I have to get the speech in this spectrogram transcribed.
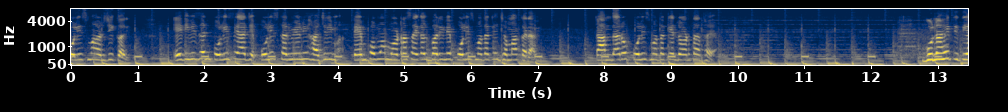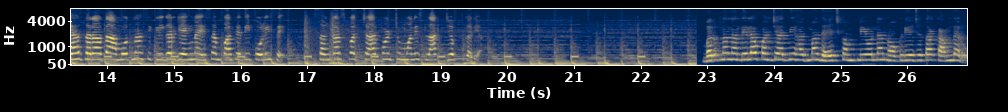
પોલીસમાં અરજી કરી. એ ડિવિઝન પોલીસે આજે પોલીસ કર્મીઓની હાજરીમાં ટેમ્પોમાં મોટરસાયકલ ભરીને પોલીસ મથકે જમા કરાવી. કામદારો પોલીસ મથકે દોડતા થયા. ગુનાહિત ઇતિહાસ ધરાવતા આમોદના સિકલીગર ગેંગના એસએમ પાસેથી પોલીસે શંકાસ્પદ ચાર લાખ જપ્ત કર્યા. ભરૂચના નંદેલાવ પંચાયતની હદમાં દહેજ કંપનીઓના નોકરીએ જતા કામદારો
